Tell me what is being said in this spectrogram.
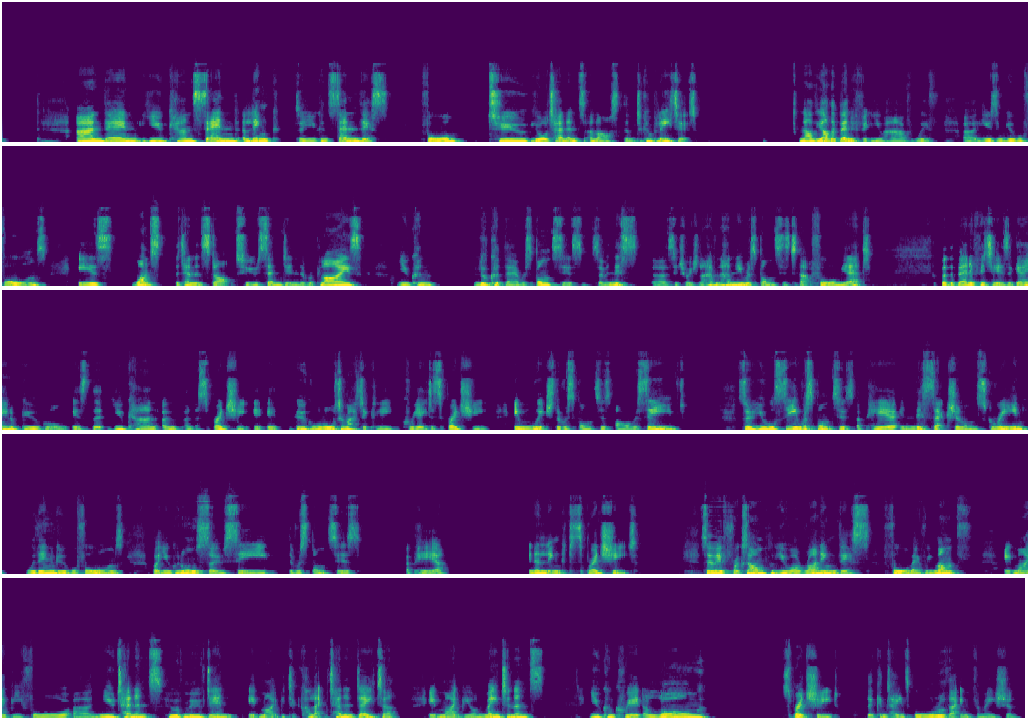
And then you can send a link. So you can send this form to your tenants and ask them to complete it. Now, the other benefit you have with uh, using Google Forms is once the tenants start to send in the replies, you can look at their responses. So in this uh, situation, I haven't had any responses to that form yet. But the benefit is, again, of Google is that you can open a spreadsheet. It, it, Google will automatically create a spreadsheet in which the responses are received. So you will see responses appear in this section on the screen within Google Forms, but you can also see the responses appear in a linked spreadsheet. So if, for example, you are running this form every month, it might be for uh, new tenants who have moved in, it might be to collect tenant data, it might be on maintenance. You can create a long spreadsheet that contains all of that information.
